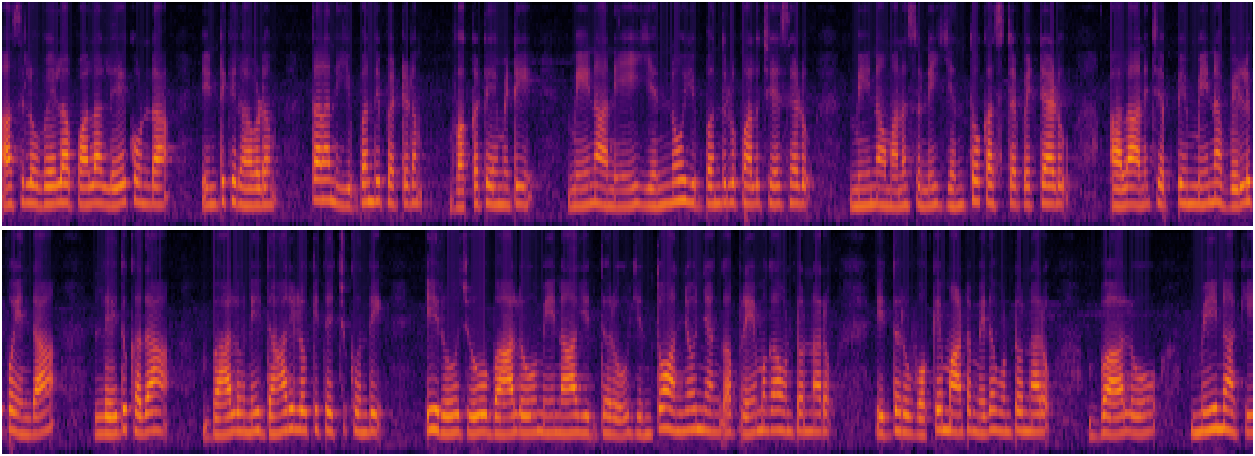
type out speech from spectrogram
అసలు వేళాపాల లేకుండా ఇంటికి రావడం తనని ఇబ్బంది పెట్టడం ఒక్కటేమిటి? మీనాని ఎన్నో ఇబ్బందులు పాలు చేశాడు. మీనా మనసుని ఎంతో కష్టపెట్టాడు. అలా అని చెప్పి మీనా వెళ్ళిపోయిందా? లేదు కదా. బాలుని దారిలోకి తెచ్చుకుంది. ఈరోజు బాలు మీనా ఇద్దరు ఎంతో అన్యోన్యంగా ప్రేమగా ఉంటున్నారు. ఇద్దరు ఒకే మాట మీద ఉంటున్నారు. బాలు మీనాకి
